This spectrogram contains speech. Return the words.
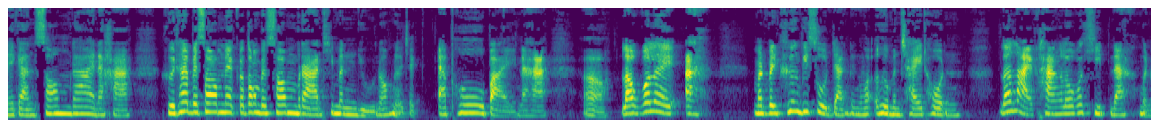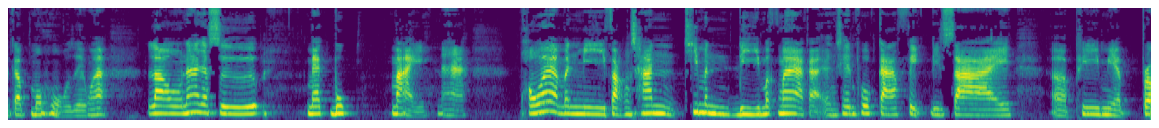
ในการซ่อมได้นะคะ คือถ้าไปซ่อมเนี่ยก็ต้องไปซ่อมร้านที่มันอยู่นอกเหนือจาก Apple ไปนะคะเออเราก็เลยอะมันเป็นเครื่องพิสูจน์อย่างหนึ่งว่าเออมันใช้ทน แล้วหลายครั้งเราก็คิดนะเหมือนกับโมโหเลยว่า เราน่าจะซื้อ macbook ใหม่นะคะเพราะว่ามันมีฟังก์ชันที่มันดีมากๆอะ่ะอย่างเช่นพวก graphic design เอ่อ Premiere Pro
